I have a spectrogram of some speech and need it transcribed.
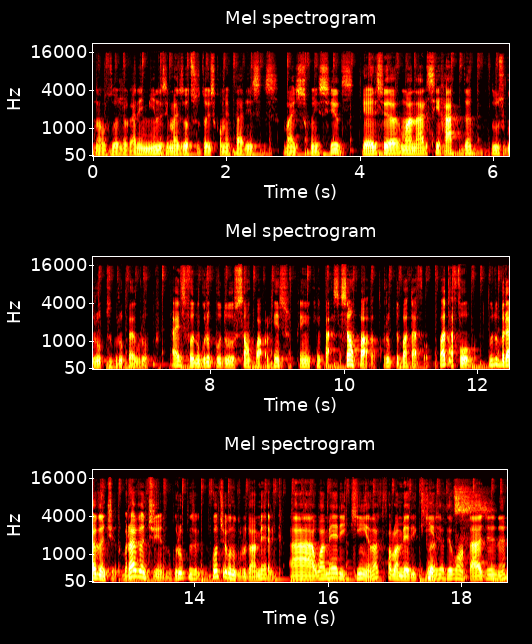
não, os dois jogaram em Minas, e mais outros dois comentaristas mais desconhecidos. E aí eles fizeram uma análise rápida dos grupos, grupo a grupo. Aí eles foram no grupo do São Paulo, quem, quem, quem passa? São Paulo, grupo do Botafogo. Botafogo, grupo do Bragantino. Bragantino, grupo. Quando chegou no grupo do América, ah, o Ameriquinha, na hora que falou Ameriquinha, já deu vontade, né?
